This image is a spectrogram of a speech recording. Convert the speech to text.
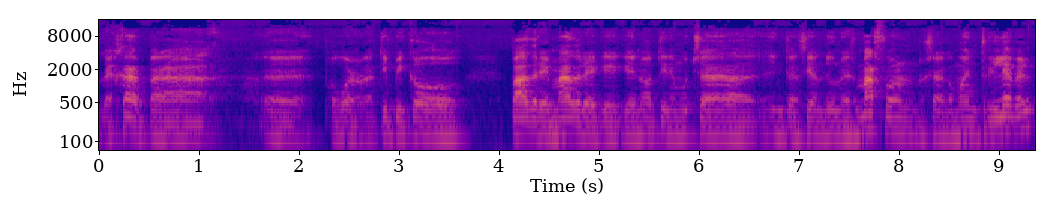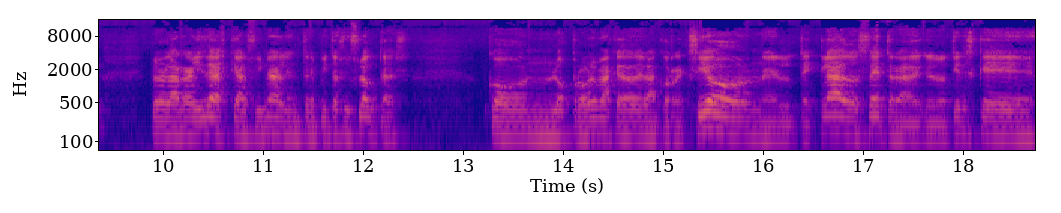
dejar para, eh, pues bueno, la típico padre, madre que, que, no tiene mucha intención de un smartphone, o sea, como entry level, pero la realidad es que al final, entre pitos y flautas, con los problemas que da de la corrección, el teclado, etcétera, que lo tienes que,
